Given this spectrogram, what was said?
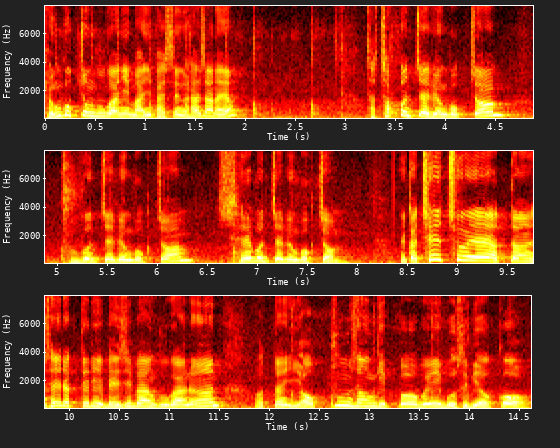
변곡점 구간이 많이 발생을 하잖아요. 자, 첫 번째 변곡점, 두 번째 변곡점, 세 번째 변곡점. 그러니까 최초의 어떤 세력들이 매집한 구간은 어떤 역풍선 기법의 모습이었고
